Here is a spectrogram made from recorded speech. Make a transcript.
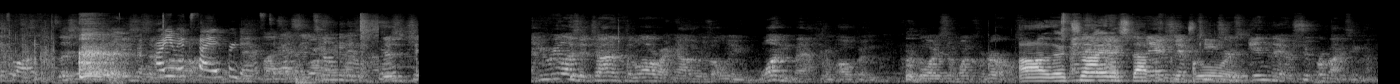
Sorry, vlog. Are you excited for dance today? There's a ch- You realize at Jonathan Law right now, there was only one bathroom open for boys and one for girls. Oh, they're And they trying to act- stop They it actually have teachers in there supervising them.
